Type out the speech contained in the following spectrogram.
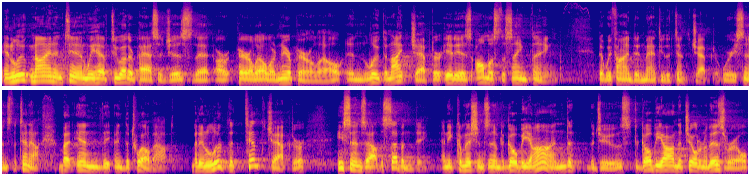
In Luke 9 and 10, we have two other passages that are parallel or near parallel. In Luke, the ninth chapter, it is almost the same thing that we find in Matthew, the 10th chapter, where he sends the 10 out, but in the, in the 12 out. But in Luke, the 10th chapter, he sends out the 70, and he commissions them to go beyond the Jews, to go beyond the children of Israel,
